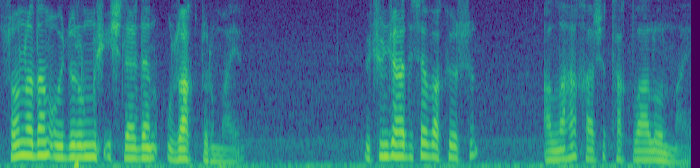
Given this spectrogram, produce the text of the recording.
sonradan uydurulmuş işlerden uzak durmayı. Üçüncü hadise bakıyorsun, Allah'a karşı takvalı olmayı,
